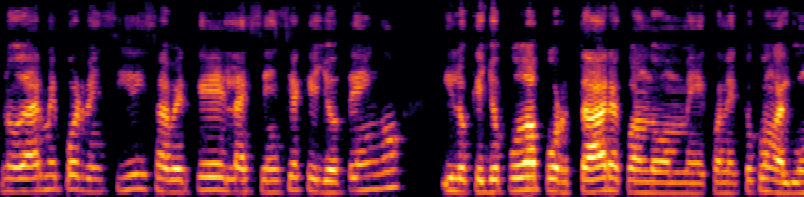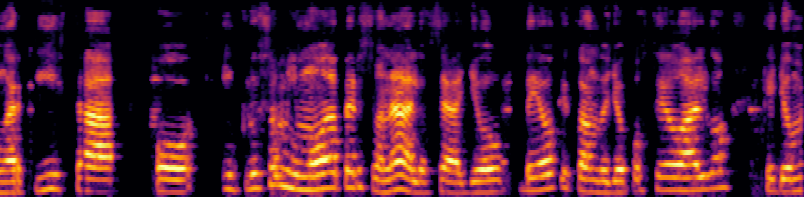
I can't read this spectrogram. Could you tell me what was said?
no darme por vencida y saber que la esencia que yo tengo y lo que yo puedo aportar a cuando me conecto con algún artista o incluso mi moda personal. O sea, yo veo que cuando yo posteo algo que yo me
